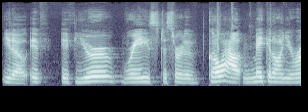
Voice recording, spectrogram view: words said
you know, if if you're raised to sort of go out and make it on your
